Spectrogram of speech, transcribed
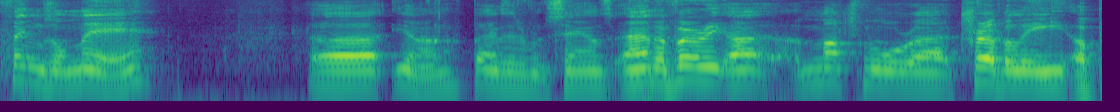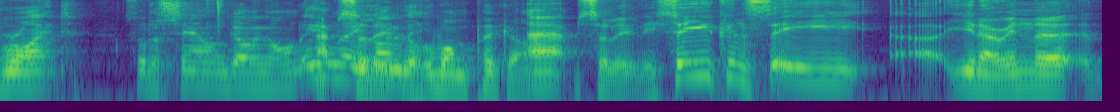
Different things on there. Uh, you know, bags of different sounds, and a very uh, much more uh, trebly, a bright sort of sound going on. Even though you've only got the one pickup. Absolutely. So you can see, uh, you know, in the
